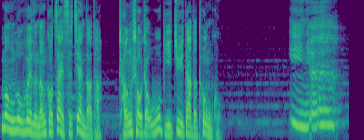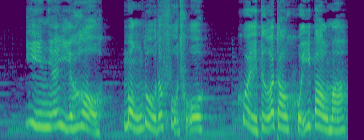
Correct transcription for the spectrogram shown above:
梦露为了能够再次见到他，承受着无比巨大的痛苦。一年，一年以后。梦露的付出会得到回报吗？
